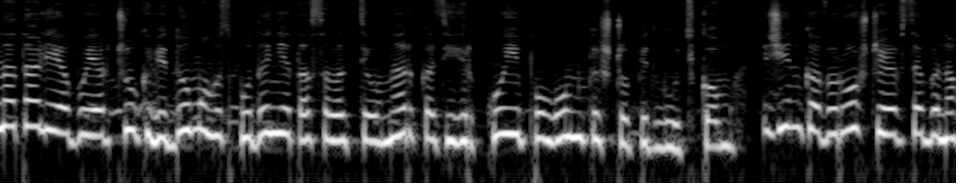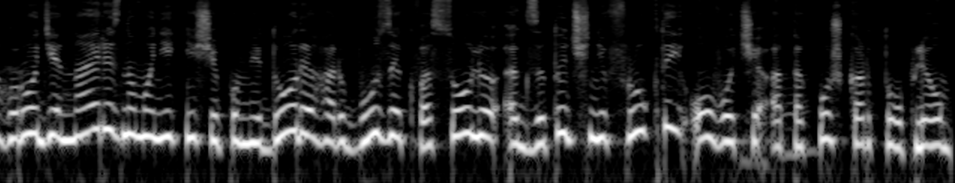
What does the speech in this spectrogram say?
Наталія Боярчук відома господиня та селекціонерка з гіркої полонки, що під Луцьком. Жінка вирощує в себе на городі найрізноманітніші помідори, гарбузи, квасолю, екзотичні фрукти й овочі, а також картоплю.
